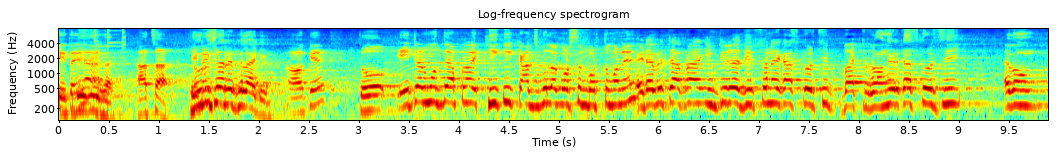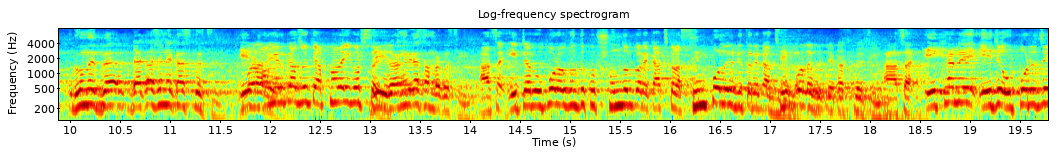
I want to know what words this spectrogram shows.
এ তাই না? আচ্ছা নুরু স্যারের ফ্ল্যাটে ওকে তো এইটার মধ্যে আপনারা কি কি কাজগুলো করছেন বর্তমানে? এটার ভিতরে আপনার ইন্টেরিয়র জিপসনের কাজ করছি বাট রঙের কাজ করছি এবং রুমে ডেকোরেশনের কাজ করছি। এই রঙের কাজও কি আপনারাই করছেন? জি রঙের কাজ আমরা করছি। আচ্ছা এটার উপরেও কিন্তু খুব সুন্দর করে কাজ করা সিম্পলের ভিতরে কাজ সিম্পলের ভিতরে কাজ করছি। আচ্ছা এখানে এই যে উপরে যে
